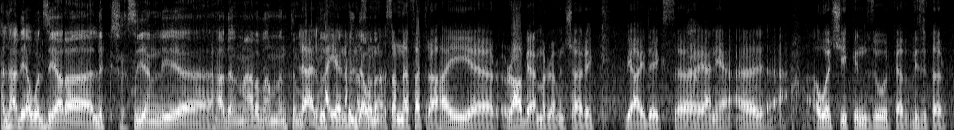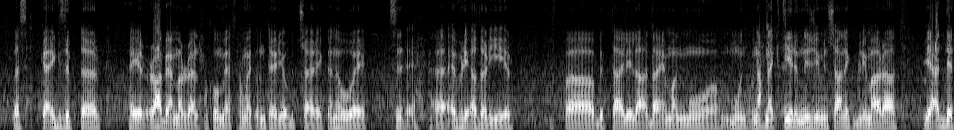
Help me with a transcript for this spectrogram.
هل هذه أول زيارة لك شخصيا لهذا المعرض أم أنتم لا الحقيقة نحن صرنا, صرنا فترة هاي رابع مرة بنشارك بآيدكس نعم. يعني آه، أول شيء كنت نزور ك visitor بس ك exhibitor هي رابع مرة الحكومة حكومه أونتاريو بتشارك لأنه هو every other year فبالتالي لا دائما مو مو ونحن كثير بنجي بنشارك بالإمارات بعدة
